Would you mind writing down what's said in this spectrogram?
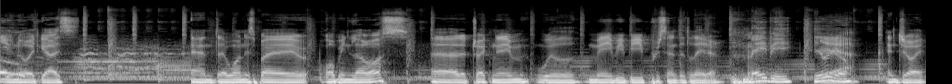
You know it, guys. And the one is by Robin Laros. Uh, the track name will maybe be presented later. Maybe. Here we go. Enjoy.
